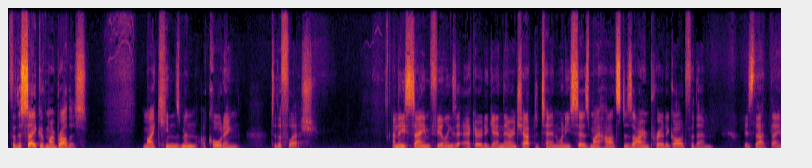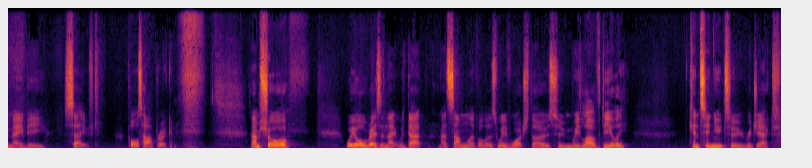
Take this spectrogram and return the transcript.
for the sake of my brothers, my kinsmen according to the flesh. And these same feelings are echoed again there in chapter 10 when he says, My heart's desire and prayer to God for them is that they may be saved. Paul's heartbroken. I'm sure we all resonate with that at some level as we've watched those whom we love dearly continue to reject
